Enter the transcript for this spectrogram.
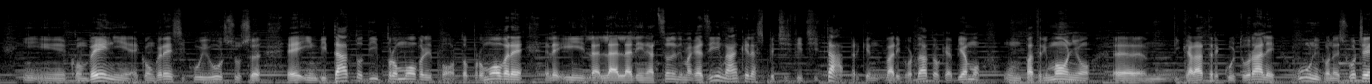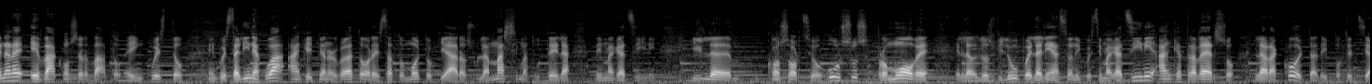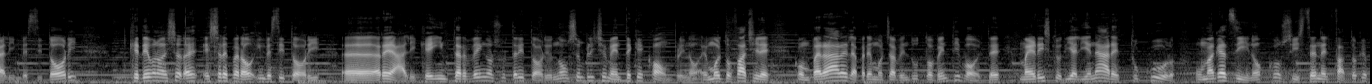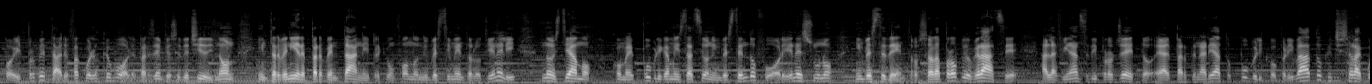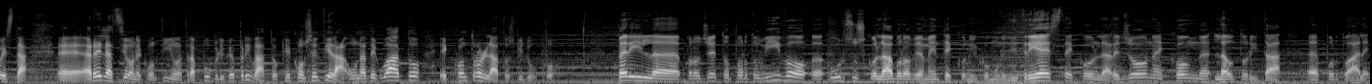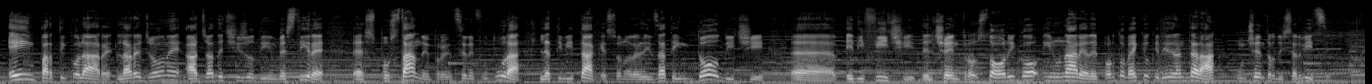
convegni e congressi cui Ursus è invitato di promuovere il porto, promuovere l'alienazione di magazzini ma anche la specificità perché va ricordato che abbiamo un patrimonio eh, di carattere culturale unico nel suo genere e va conservato e in, questo, in, questa linea qua anche il piano regolatore è stato molto chiaro sulla massima tutela dei magazzini. Il, consorzio Ursus promuove lo sviluppo e l'alienazione di questi magazzini anche attraverso la raccolta dei potenziali investitori che devono essere, essere però investitori eh, reali, che intervengono sul territorio, non semplicemente che comprino. È molto facile comprare, l'avremmo già venduto 20 volte, ma il rischio di alienare tout court un magazzino consiste nel fatto che poi il proprietario fa quello che vuole. Per esempio se decide di non intervenire per 20 anni perché un fondo di investimento lo tiene lì, noi stiamo come pubblica amministrazione investendo fuori e nessuno investe dentro. Sarà proprio grazie alla finanza di progetto e al partenariato pubblico-privato che ci sarà questa eh, relazione continua tra pubblico e privato che consentirà un adeguato e controllato sviluppo. Per il eh, progetto Porto Vivo eh, Ursus collabora ovviamente con il Comune di Trieste, con la Regione, con l'autorità eh, portuale e in particolare la Regione ha già deciso di investire spostando in proiezione futura le attività che sono realizzate in 12 eh, edifici del centro storico in un'area del Porto Vecchio che diventerà un centro di servizi.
